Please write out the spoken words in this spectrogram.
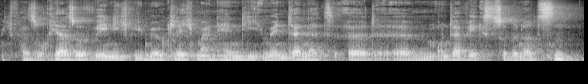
Ich versuche ja so wenig wie möglich mein Handy im Internet äh, äh, unterwegs zu benutzen.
